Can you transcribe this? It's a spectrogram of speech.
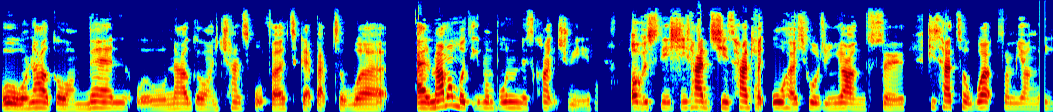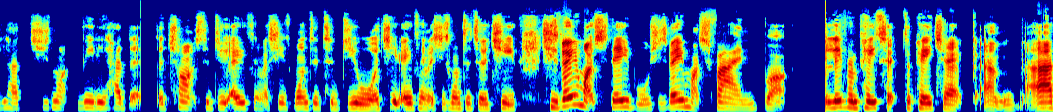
or will now go on men, or will now go on transport for her to get back to work. And my mom was even born in this country. Obviously, she's had she's had her, all her children young, so she's had to work from young. She had, she's not really had the, the chance to do everything that she's wanted to do or achieve everything that she's wanted to achieve. She's very much stable. She's very much fine, but living paycheck to paycheck. Um, I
